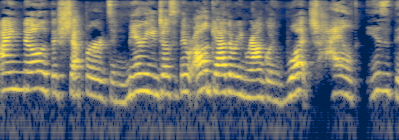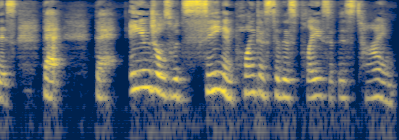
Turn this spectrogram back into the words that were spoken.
I know that the shepherds and Mary and Joseph, they were all gathering around going, What child is this? That the angels would sing and point us to this place at this time.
